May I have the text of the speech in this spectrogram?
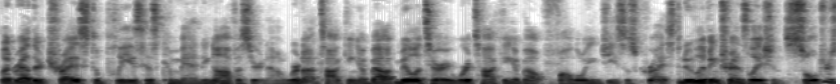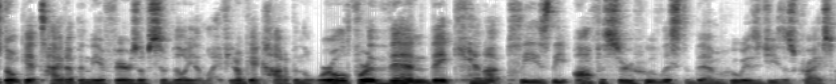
but rather tries to please his commanding officer. Now, we're not talking about military, we're talking about following Jesus Christ. New Living Translation Soldiers don't get tied up in the affairs of civilian life. You don't get caught up in the world, for then they cannot please the officer who listed them, who is Jesus Christ.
